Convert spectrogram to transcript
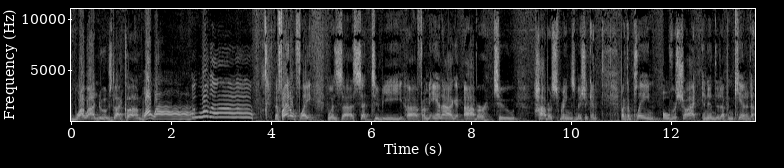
WawaNews.com, wah. Wah-wah. The final flight was uh, set to be uh, from Ann Arbor to Harbor Springs, Michigan, but the plane overshot and ended up in Canada.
